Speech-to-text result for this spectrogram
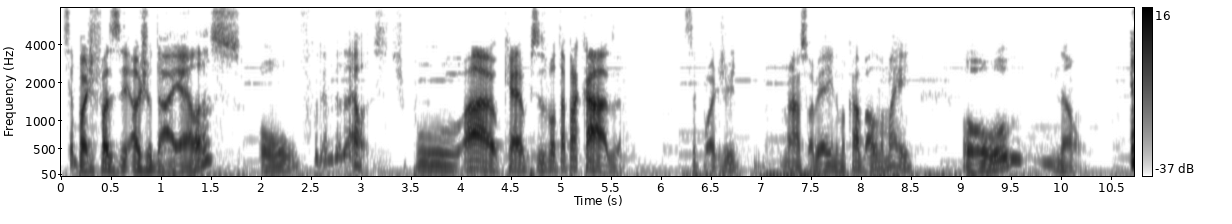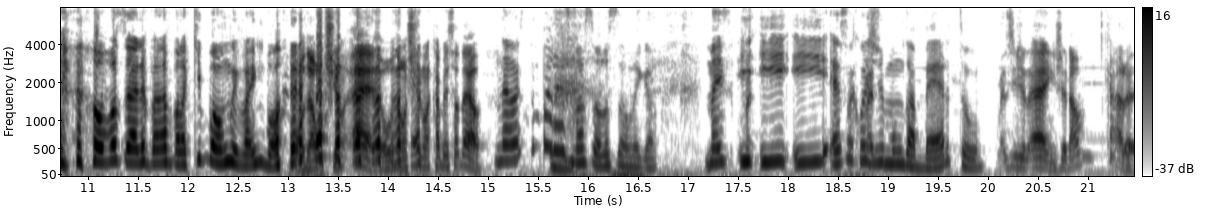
Você pode fazer, ajudar elas ou fuder a vida delas. Tipo, ah, eu quero, eu preciso voltar pra casa. Você pode. Ah, sobe aí no meu cavalo, vamos aí. Ou não. Ou você olha pra ela e fala, que bom, e vai embora. Ou dar um tiro. é, ou dar um tiro na cabeça dela. Não, isso não parece uma solução legal. Mas, e, e, e essa coisa Mas- de mundo aberto, Mas em, geral- é, em geral, cara,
